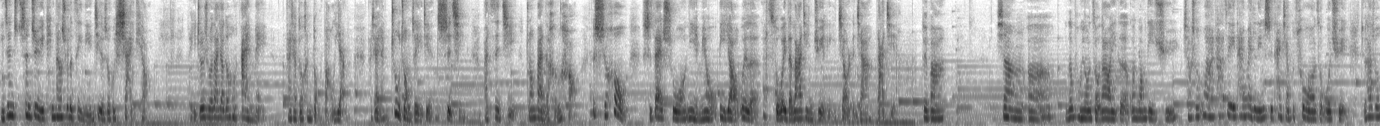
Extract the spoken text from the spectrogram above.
你甚甚至于听他说了自己年纪的时候会吓一跳，也就是说大家都很爱美，大家都很懂保养，大家也很注重这一件事情，把自己装扮得很好的时候，实在说你也没有必要为了所谓的拉近距离叫人家大姐，对吧？像呃，我跟朋友走到一个观光地区，想说哇，他这一摊卖的零食看起来不错哦，走过去就他说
